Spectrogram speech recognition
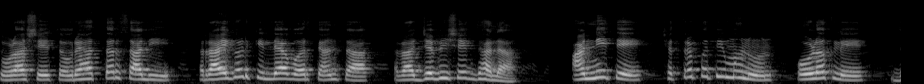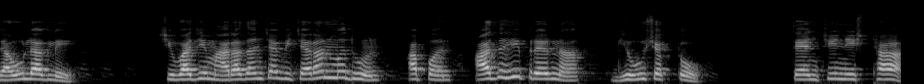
सोळाशे चौऱ्याहत्तर साली रायगड किल्ल्यावर त्यांचा राज्याभिषेक झाला आणि ते छत्रपती म्हणून ओळखले जाऊ लागले. शिवाजी महाराजांच्या विचारांमधून आपण आजही प्रेरणा घेऊ शकतो. त्यांची निष्ठा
